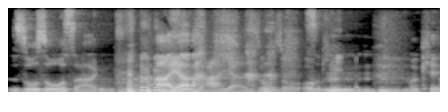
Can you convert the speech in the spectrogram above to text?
so so sagen. Oder, ah ja. ah ja, so, so, So, okay. mm, mhm, okay.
